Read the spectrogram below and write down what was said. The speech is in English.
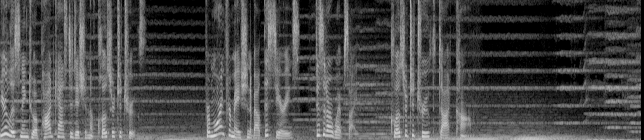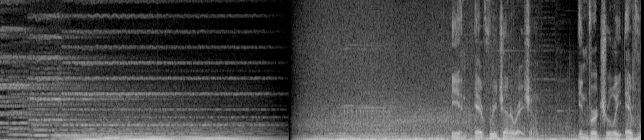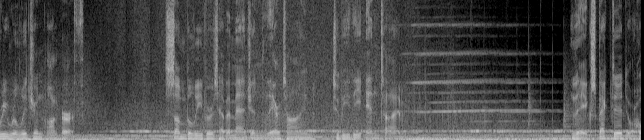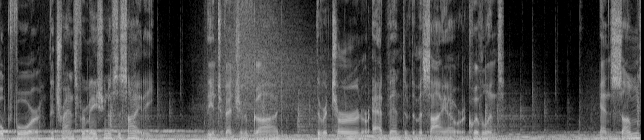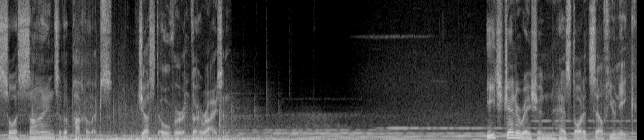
You're listening to a podcast edition of Closer to Truth. For more information about this series, visit our website, closertotruth.com. In every generation, in virtually every religion on earth, some believers have imagined their time to be the end time. They expected or hoped for the transformation of society, the intervention of God, the return or advent of the Messiah or equivalent, and some saw signs of apocalypse just over the horizon. Each generation has thought itself unique.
